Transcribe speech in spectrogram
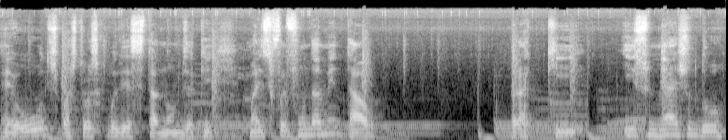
é, outros pastores que eu poderia citar nomes aqui, mas isso foi fundamental para que isso me ajudou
